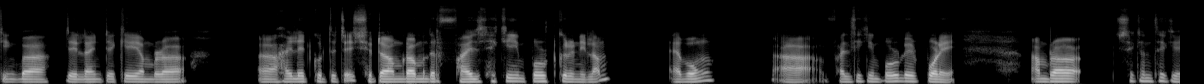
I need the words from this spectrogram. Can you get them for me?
কিংবা যে লাইনটাকে আমরা হাইলাইট করতে চাই, সেটা আমরা আমাদের ফাইল থেকে ইম্পোর্ট করে নিলাম এবং ফাইল থেকে ইম্পোর্টের পরে আমরা সেখান থেকে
